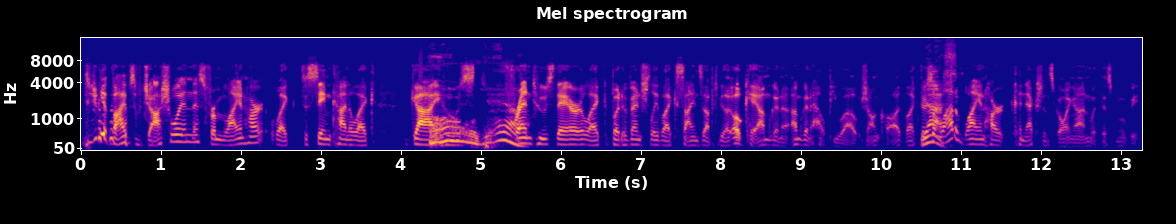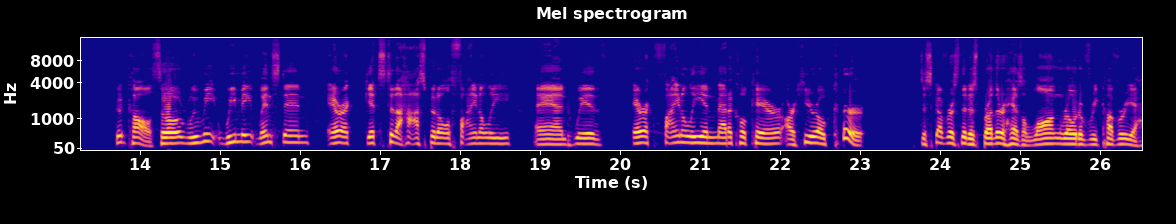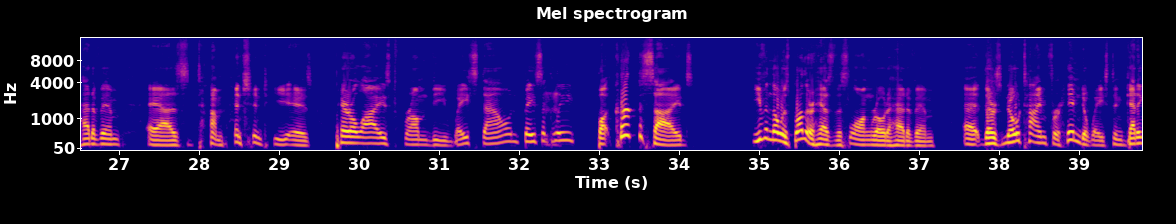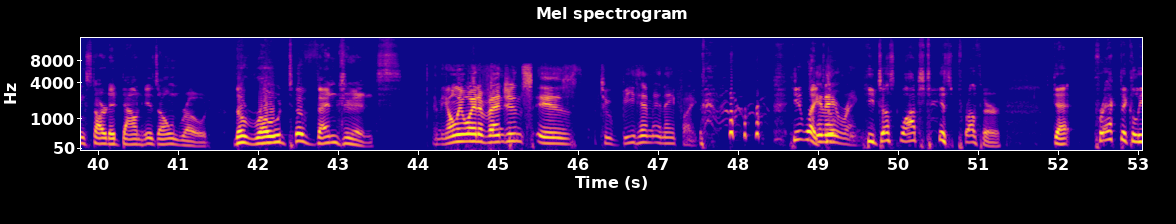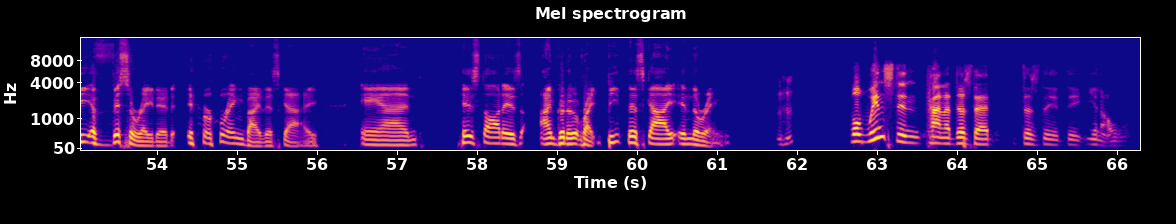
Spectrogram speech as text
did you get vibes of Joshua in this from Lionheart? Like the same kind of like guy who's Oh, yeah. friend who's there, like, but eventually like signs up to be like, okay, I'm gonna I'm gonna help you out, Jean Claude. Like, there's a lot of Lionheart connections going on with this movie. Good call. So we meet we meet Winston. Eric gets to the hospital finally, and with Eric finally in medical care, our hero Kurt discovers that his brother has a long road of recovery ahead of him. As Tom mentioned, he is paralyzed from the waist down, basically. But Kurt decides, even though his brother has this long road ahead of him, uh, there's no time for him to waste in getting started down his own road the road to vengeance. And the only way to vengeance is to beat him in a fight He like in a ring. he just watched his brother get practically eviscerated in a ring by this guy, and his thought is, "I'm gonna right beat this guy in the ring." Mm-hmm. Well, Winston kind of does that. Does the the you know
